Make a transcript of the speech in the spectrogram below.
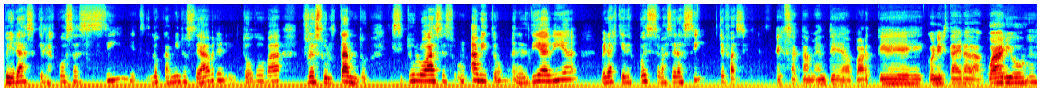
verás que las cosas sí, los caminos se abren y todo va resultando. Y si tú lo haces un hábito en el día a día, verás que después se va a hacer así de fácil. Exactamente, aparte con esta era de acuario, mm.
